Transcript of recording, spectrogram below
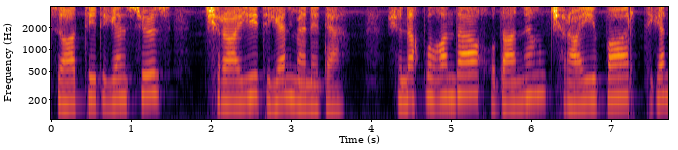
zati degen söz çirayi degen mənidə. Şundaq bolğanda Xudanın çirayi var degen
